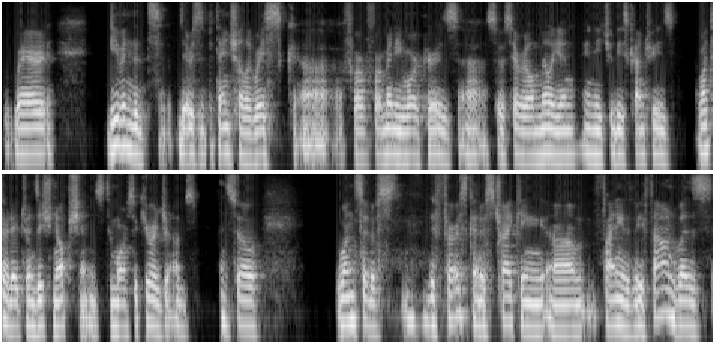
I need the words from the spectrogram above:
where, given that there's a potential risk uh, for, for many workers, uh, so several million in each of these countries, what are the transition options to more secure jobs? And so one sort of the first kind of striking um, finding that we found was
